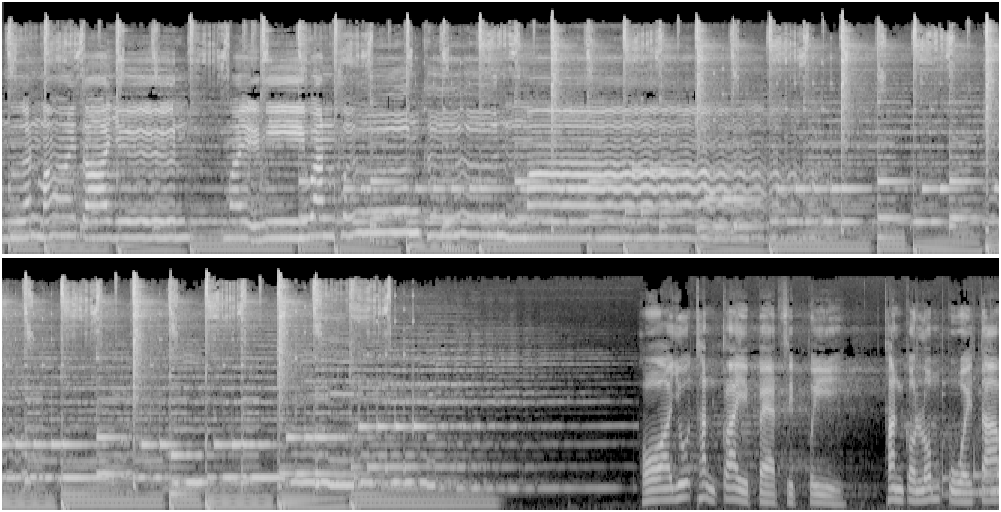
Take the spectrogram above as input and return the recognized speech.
เหมือนไม้ตายยืน ไม่มีวันฟื้นคืนมาพออายุท่านใกล้ 80 ปี ท่านก็ล้มป่วยตาม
